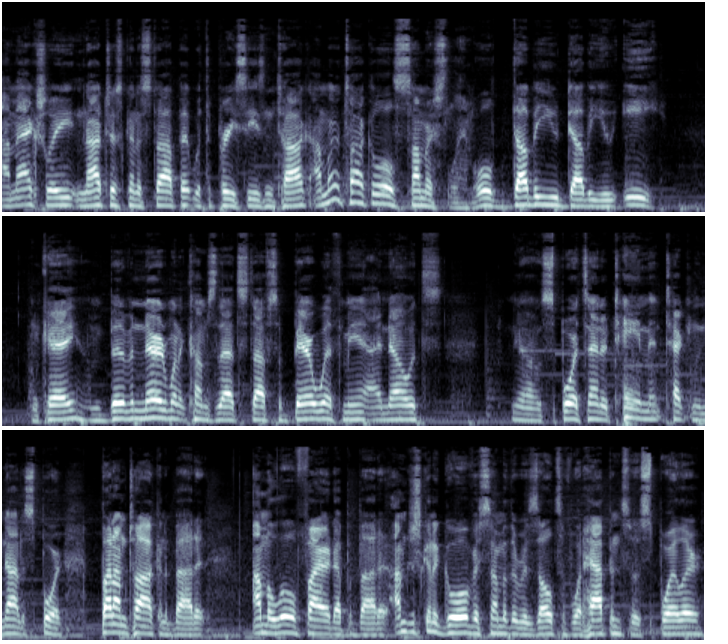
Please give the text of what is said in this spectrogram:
I'm actually not just going to stop it with the preseason talk. I'm going to talk a little SummerSlam, a little WWE. Okay? I'm a bit of a nerd when it comes to that stuff, so bear with me. I know it's, you know, sports entertainment, technically not a sport, but I'm talking about it. I'm a little fired up about it. I'm just going to go over some of the results of what happened. So, spoiler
